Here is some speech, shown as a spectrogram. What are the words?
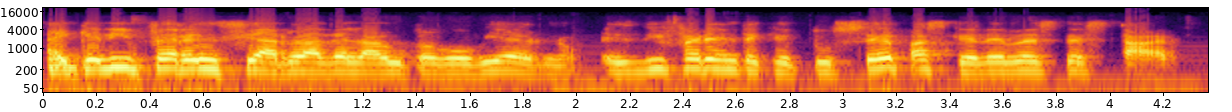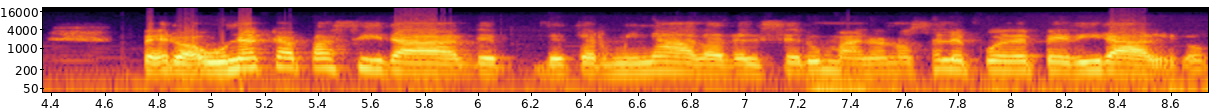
hay que diferenciarla del autogobierno. Es diferente que tú sepas que debes de estar, pero a una capacidad determinada del ser humano no se le puede pedir algo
